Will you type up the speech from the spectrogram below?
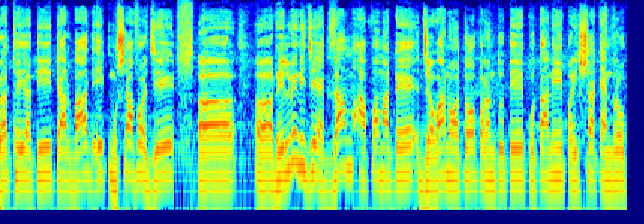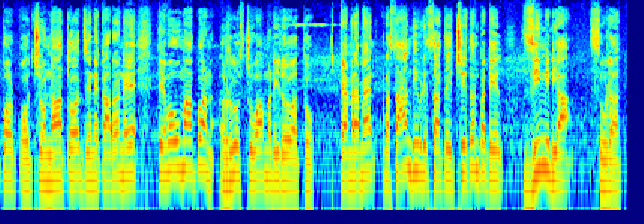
રદ થઈ હતી, ત્યારબાદ એક મુસાફર જે રેલવેની જે એક્ઝામ આપવા માટે જવાનો હતો, પરંતુ તે પોતાની પરીક્ષા કેન્દ્ર ઉપર પહોંચ્યો ન હતો, જેને કારણે તેઓમાં પણ રોષ જોવા મળી રહ્યો હતો. કેમેરામેન પ્રશાંત દિવડે સાથે ચેતન પટેલ, ઝી મીડિયા, સુરત.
